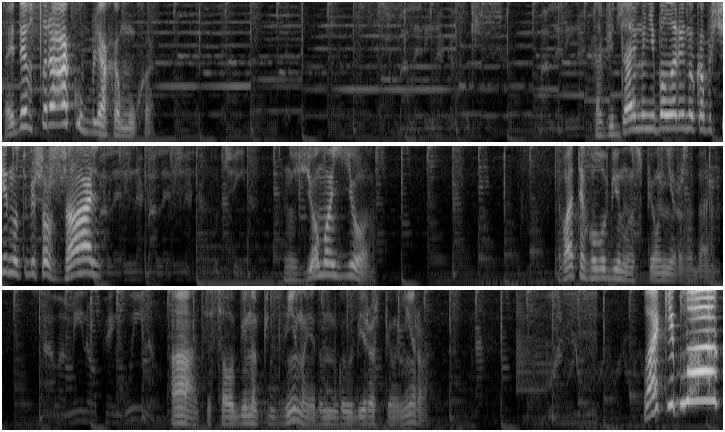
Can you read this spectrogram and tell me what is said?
Та йди в сраку, бляха-муха. Та віддай мені балерину капучино, тобі що жаль? Ну йо-моє. Давайте голубіну з піоніру заберемо. А, це Салабіно Пінгвіно, я думаю, голубіро з піоніро. Лакі блок!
